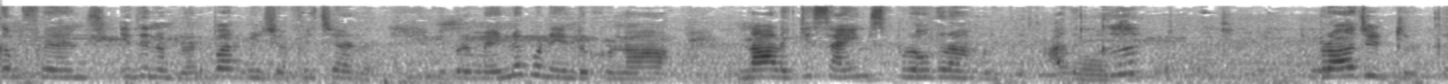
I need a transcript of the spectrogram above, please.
வணக்கம் ஃப்ரெண்ட்ஸ் இது நம்மளோட பார்வை ஷெஃபி சேனல் இப்போ நம்ம என்ன பண்ணிட்டு இருக்கோம்னா நாளைக்கு சயின்ஸ் ப்ரோக்ராம் இருக்கு. அதுக்கு ப்ராஜெக்ட் இருக்கு.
